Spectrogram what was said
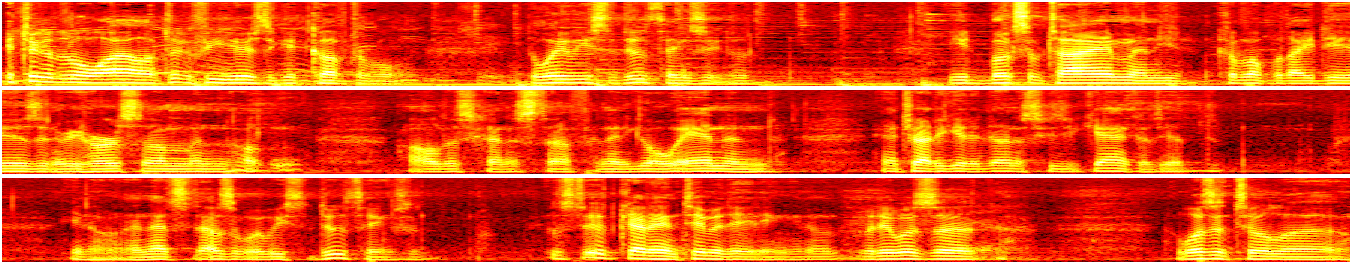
It took a little while. It took a few years to get comfortable. The way we used to do things, you'd, book some time and you'd come up with ideas and rehearse them and all, all this kind of stuff, and then you go in and and try to get it done as soon as you can because you to, you know, and that's that was the way we used to do things. It was still kind of intimidating, you know, but it was uh, it wasn't until uh,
